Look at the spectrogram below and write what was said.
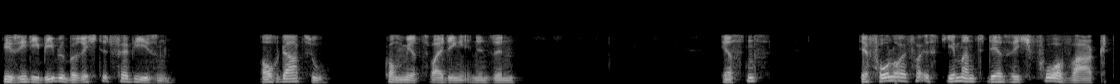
wie sie die Bibel berichtet, verwiesen. Auch dazu kommen mir zwei Dinge in den Sinn. Erstens, der Vorläufer ist jemand, der sich vorwagt,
